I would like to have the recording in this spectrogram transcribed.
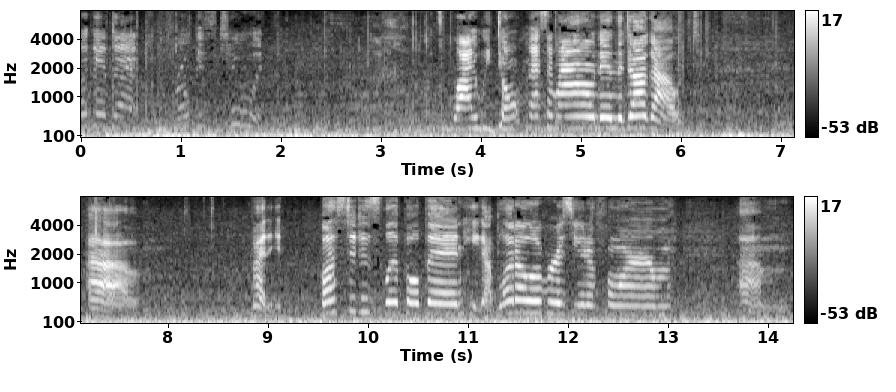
Look at that. He broke his tooth. That's why we don't mess around in the dugout. Uh, but it busted his lip open. He got blood all over his uniform. Um,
